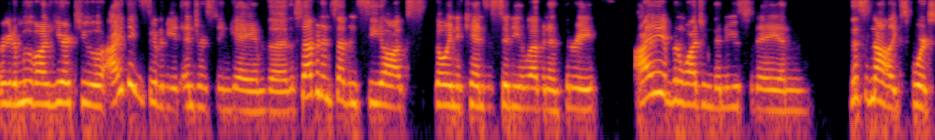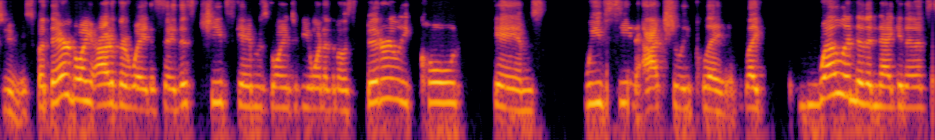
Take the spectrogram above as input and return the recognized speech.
We're going to move on here to I think it's going to be an interesting game. The the 7 and 7 Seahawks going to Kansas City 11 and 3. I have been watching the news today and this is not like sports news, but they're going out of their way to say this Chiefs game is going to be one of the most bitterly cold games we've seen actually played. Like well into the negatives.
